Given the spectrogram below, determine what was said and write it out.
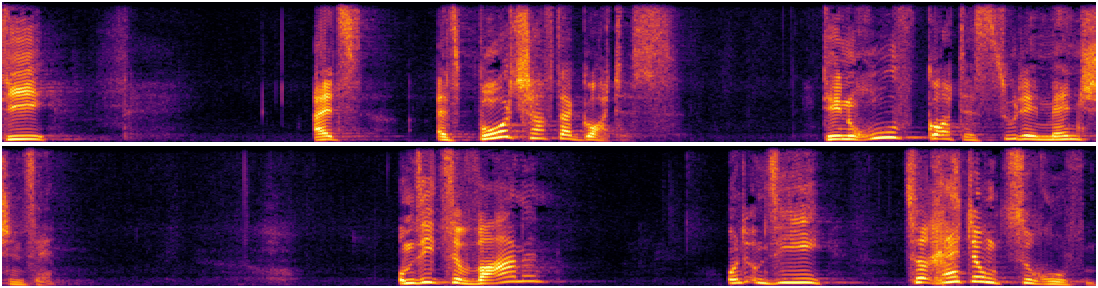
die als, als Botschafter Gottes den Ruf Gottes zu den Menschen senden, um sie zu warnen und um sie zur Rettung zu rufen.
